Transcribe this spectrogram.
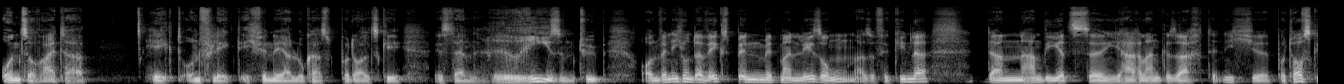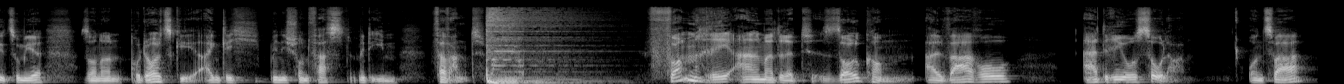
und so weiter hegt und pflegt. Ich finde ja, Lukas Podolski ist ein Riesentyp. Und wenn ich unterwegs bin mit meinen Lesungen, also für Kinder, dann haben die jetzt äh, jahrelang gesagt, nicht äh, Potowski zu mir, sondern Podolski. Eigentlich bin ich schon fast mit ihm verwandt. Von Real Madrid soll kommen Alvaro Adriosola. Und zwar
